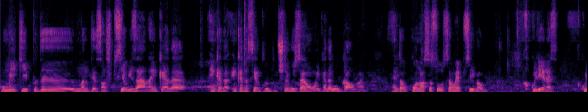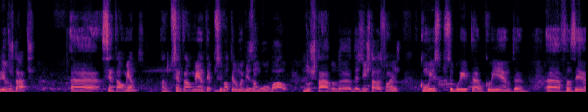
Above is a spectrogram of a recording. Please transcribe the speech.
uma equipe de manutenção especializada em cada, em cada, em cada centro de distribuição ou em cada local. Não é? Então, com a nossa solução é possível recolher, recolher os dados uh, centralmente, portanto, centralmente é possível ter uma visão global do estado de, das instalações. Com isso, possibilita o cliente uh, fazer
